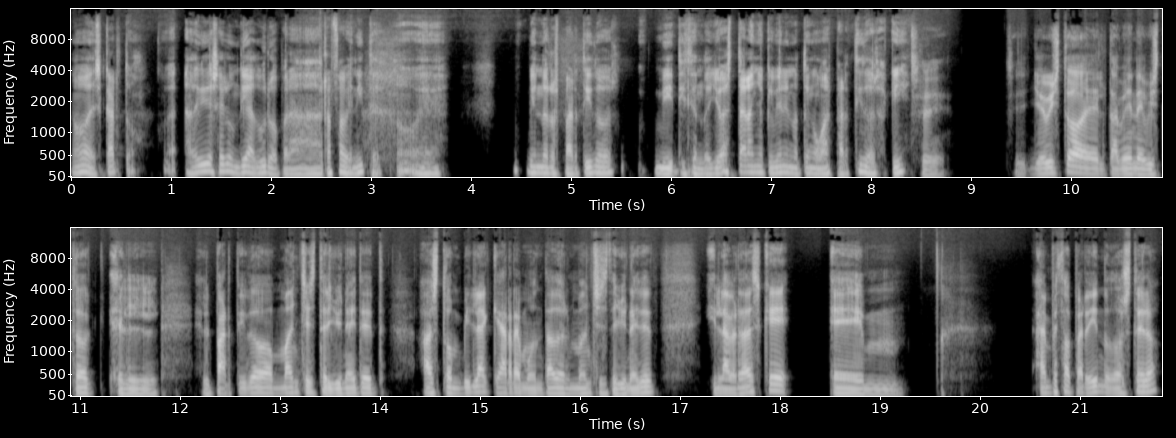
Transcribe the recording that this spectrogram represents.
no lo descarto. Ha debido ser un día duro para Rafa Benítez, ¿no? Eh, viendo los partidos, diciendo yo hasta el año que viene no tengo más partidos aquí. Sí. Yo he visto el, también he visto el, el partido Manchester United Aston Villa que ha remontado el Manchester United y la verdad es que eh, ha empezado perdiendo 2-0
